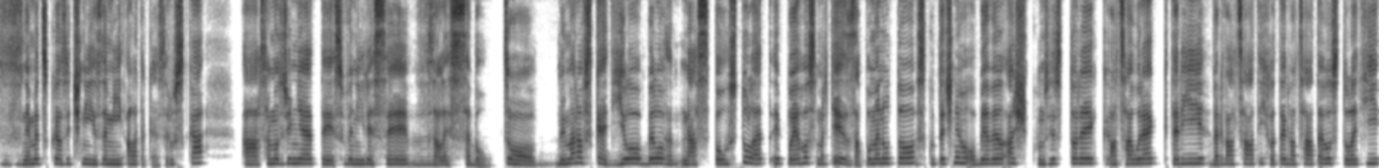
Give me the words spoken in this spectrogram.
z německojazyčných zemí, ale také z Ruska a samozřejmě ty suvenýry si vzali s sebou. To Bimanovské dílo bylo na spoustu let i po jeho smrti zapomenuto. Skutečně ho objevil až kunsthistorik Pacaurek, který ve 20. letech 20. století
